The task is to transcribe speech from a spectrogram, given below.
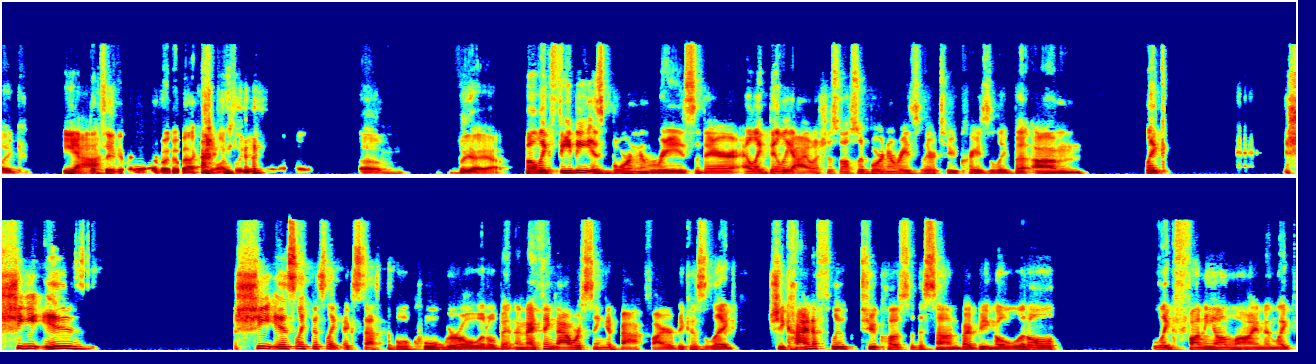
like yeah let's take everyone go back and watch Lady. Um, but yeah, yeah. but like Phoebe is born and raised there. And like Billie Eilish is also born and raised there too, crazily. But um, like she is, she is like this like accessible cool girl a little bit, and I think now we're seeing it backfire because like she kind of flew too close to the sun by being a little like funny online and like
